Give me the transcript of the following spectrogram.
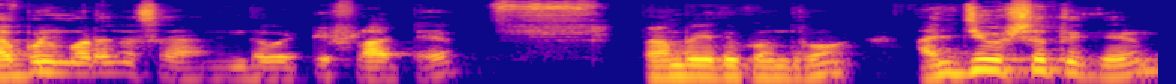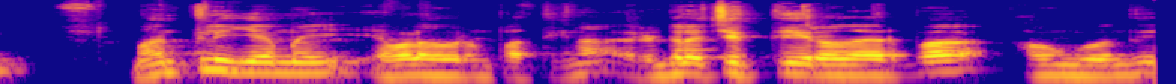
டபுள் மடங்கு சார் இந்த வட்டி ஃப்ளாட்டு இப்போ நம்ம இதுக்கு வந்துடும் அஞ்சு வருஷத்துக்கு மந்த்லி இஎம்ஐ எவ்வளோ வரும் பார்த்தீங்கன்னா ரெண்டு லட்சத்தி இருபதாயிரம் ரூபாய் அவங்க வந்து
